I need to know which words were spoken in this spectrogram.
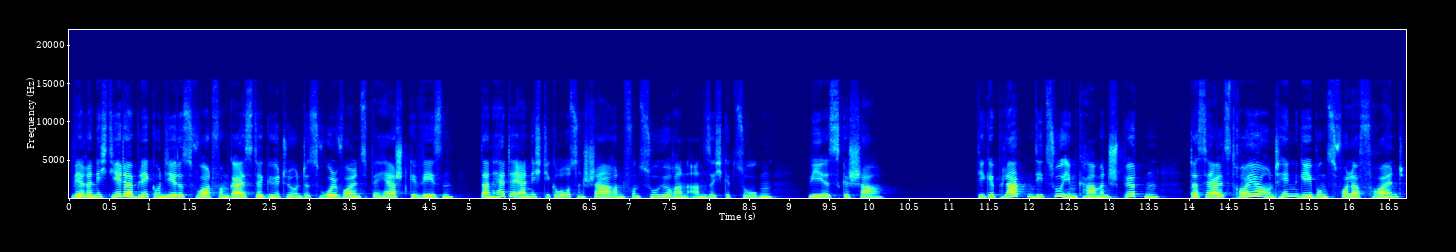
Wäre nicht jeder Blick und jedes Wort vom Geist der Güte und des Wohlwollens beherrscht gewesen, dann hätte er nicht die großen Scharen von Zuhörern an sich gezogen, wie es geschah. Die Geplagten, die zu ihm kamen, spürten, dass er als treuer und hingebungsvoller Freund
